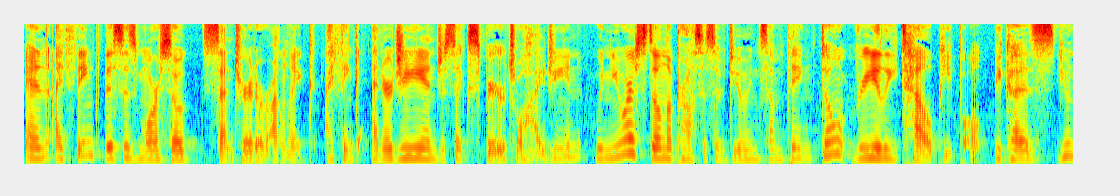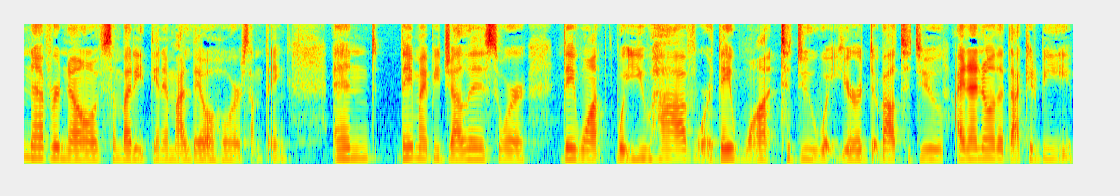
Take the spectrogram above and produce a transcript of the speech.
And I think this is more so centered around like, I think energy and just like spiritual hygiene. When you are still in the process of doing something, don't really tell people because you never know if somebody tiene mal de ojo or something. And they might be jealous or they want what you have or they want to do what you're about to do. And I know that that could be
